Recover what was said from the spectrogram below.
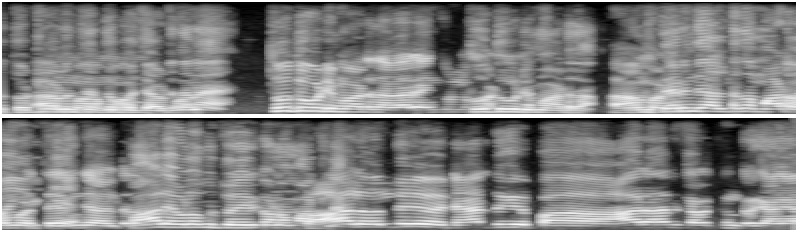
தொட்டில் ஆமா, செத்து போச்சு அப்படிதானே? தூத்துக்குடி மாடு தான் வேற எங்க தூத்துக்குடி மாடு தான் ஆமா. தெரிஞ்ச ஆள்கிட்ட தான் மாடு தெரிஞ்ச ஆள்கிட்ட பால் எவ்வளவு சொல்லிருக்கோம் பால் வந்து நேரத்துக்கு ஆறு ஆறு கறக்குன்னு இருக்காங்க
